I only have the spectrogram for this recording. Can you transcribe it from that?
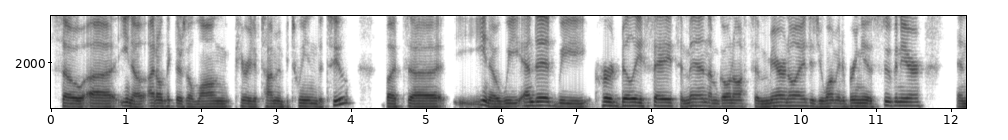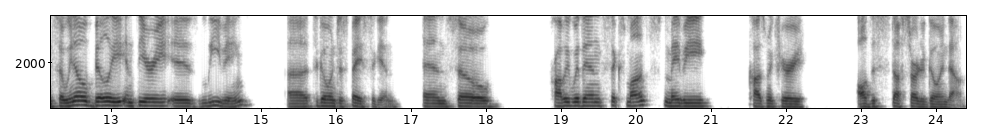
So uh, you know, I don't think there's a long period of time in between the two. But uh, you know, we ended. We heard Billy say to Minh, "I'm going off to Mirinoi. Did you want me to bring you a souvenir?" And so we know Billy, in theory, is leaving uh, to go into space again. And so, probably within six months, maybe Cosmic Fury, all this stuff started going down.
